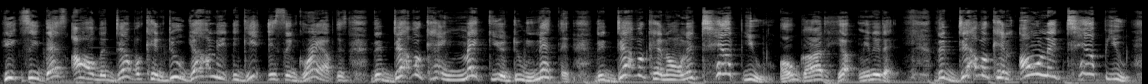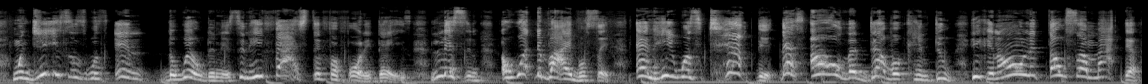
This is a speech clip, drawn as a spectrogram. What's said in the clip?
He see that's all the devil can do. Y'all need to get this and grab this. The devil can't make you do nothing. The devil can only tempt you. Oh, God, help me today. The devil can only tempt you. When Jesus was in the wilderness and he fasted for 40 days, listen what the Bible said. And he was tempted. That's all the devil can do. He can only throw something out there.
